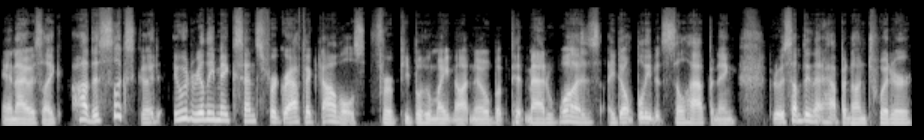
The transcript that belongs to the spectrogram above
And I was like, oh, this looks good. It would really make sense for graphic novels for people who might not know, but PitMad was, I don't believe it's still happening, but it was something that happened on Twitter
